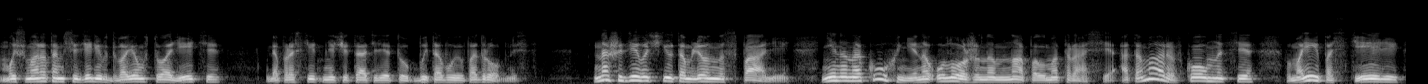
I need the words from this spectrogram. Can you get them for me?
Мы с Маратом сидели вдвоем в туалете, да простит мне читатель эту бытовую подробность. Наши девочки утомленно спали, не на, на кухне, на уложенном на пол матрасе, а Тамара в комнате, в моей постели,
